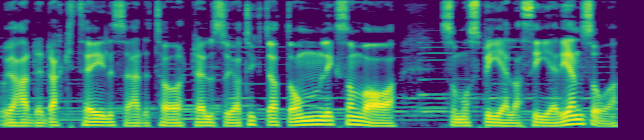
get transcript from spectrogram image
och jag hade Ducktails och jag hade Turtles och jag tyckte att de liksom var som att spela serien så.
